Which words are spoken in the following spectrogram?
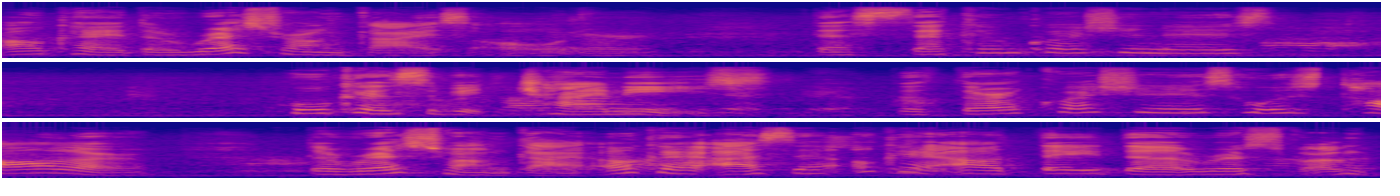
okay, the restaurant guy is older. The second question is who can speak Chinese? The third question is who's taller? The restaurant guy. Okay, I said, okay, I'll date the restaurant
